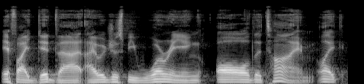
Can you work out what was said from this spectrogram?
if I did that, I would just be worrying all the time. Like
